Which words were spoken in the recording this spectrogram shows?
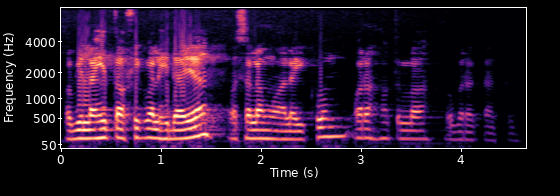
Wabillahi taufiq wal hidayah. Wassalamualaikum warahmatullahi wabarakatuh.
